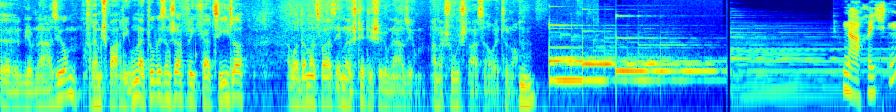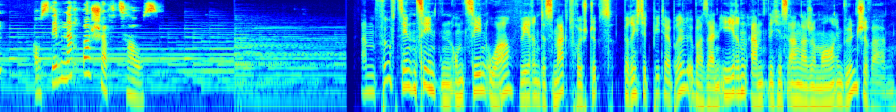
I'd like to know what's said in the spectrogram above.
äh, Gymnasium, fremdsprachlich und naturwissenschaftlich, Karl Ziegler. Aber damals war es eben das städtische Gymnasium an der Schulstraße heute noch. Mhm. Nachrichten aus dem Nachbarschaftshaus. Am 15.10. um 10 Uhr während des Marktfrühstücks berichtet Peter Brill über sein ehrenamtliches Engagement im Wünschewagen.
